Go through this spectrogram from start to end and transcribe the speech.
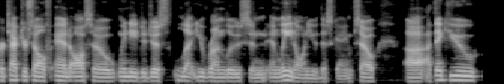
protect yourself, and also we need to just let you run loose and, and lean on you this game. So uh, I think you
